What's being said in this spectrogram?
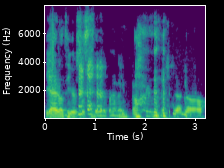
Yeah, I don't think you're supposed to say that, Brandon. No. Yeah, no.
